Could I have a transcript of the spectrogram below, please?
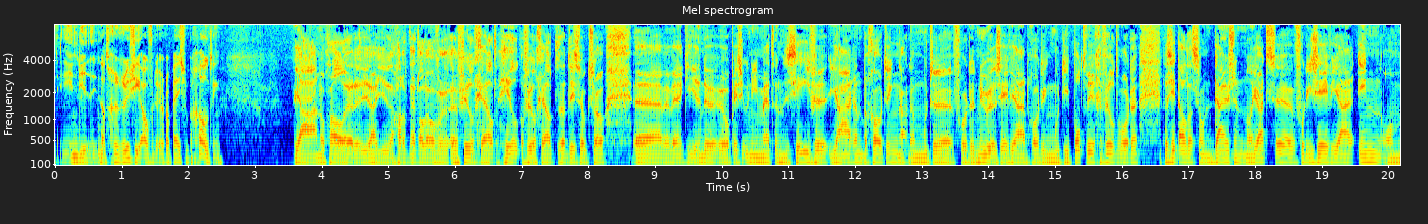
in, die, in dat geruzie... over de Europese begroting. Ja, nogal. Hè. Ja, je had het net al over uh, veel geld. Heel veel geld, dat is ook zo. Uh, we werken hier in de Europese Unie met een zeven jaren begroting. Nou, dan moet voor de nieuwe zeven jaren begroting moet die pot weer gevuld worden. Er zit altijd zo'n duizend miljard voor die zeven jaar in... om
